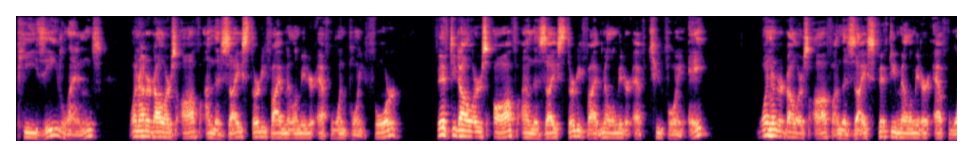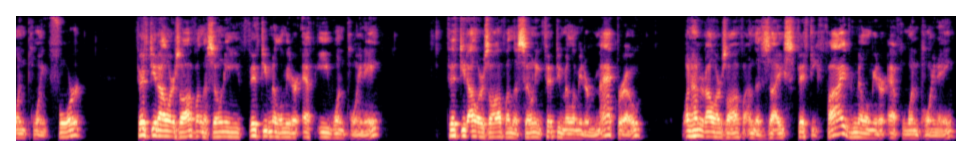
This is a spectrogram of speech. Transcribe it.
PZ lens, $100 off on the Zeiss 35mm f1.4, $50 off on the Zeiss 35mm f2.8, $100 off on the Zeiss 50mm f1.4, $50 off on the Sony 50mm fe 1.8, $50 off on the Sony 50mm macro, $100 off on the Zeiss 55mm f1.8,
